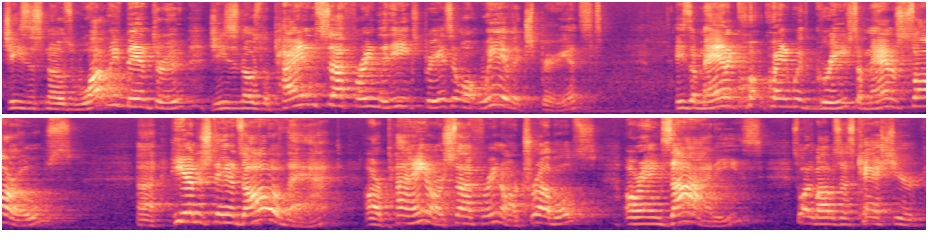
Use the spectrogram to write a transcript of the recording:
Jesus knows what we've been through. Jesus knows the pain and suffering that he experienced and what we have experienced. He's a man acquainted with griefs, a man of sorrows. Uh, he understands all of that our pain, our suffering, our troubles, our anxieties. That's why the Bible says, Cast your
